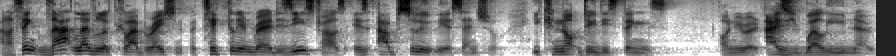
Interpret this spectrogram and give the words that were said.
And I think that level of collaboration, particularly in rare disease trials, is absolutely essential. You cannot do these things on your own, as well you know.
